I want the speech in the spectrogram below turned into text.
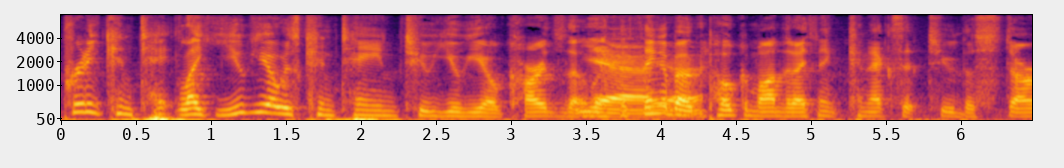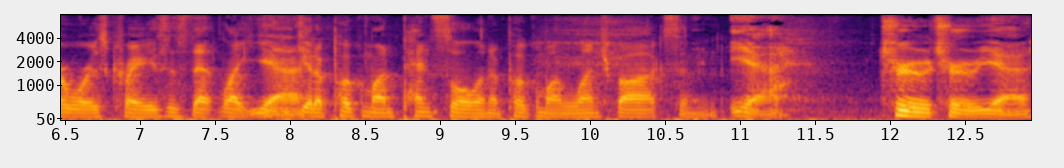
pretty contained. Like Yu-Gi-Oh is contained to Yu-Gi-Oh cards, though. like, Yeah, the thing yeah. about Pokemon that I think connects it to the Star Wars craze is that like you can get a Pokemon pencil and a Pokemon lunchbox, and Yeah, true, true. Yeah,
